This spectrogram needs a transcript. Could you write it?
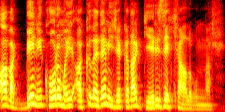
Abi bak beni korumayı akıl edemeyecek kadar geri zekalı bunlar.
